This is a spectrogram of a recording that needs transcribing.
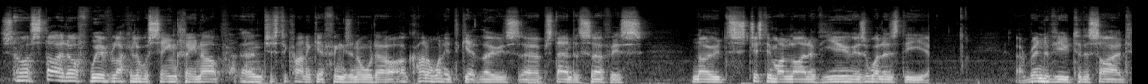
So I started off with like a little scene cleanup and just to kind of get things in order. I kind of wanted to get those uh, standard surface nodes just in my line of view as well as the uh, render view to the side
